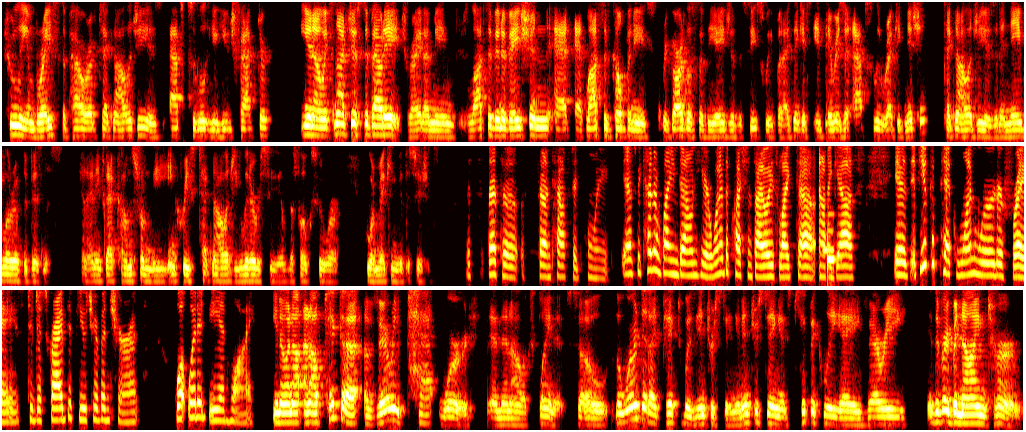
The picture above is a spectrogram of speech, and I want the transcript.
truly embrace the power of technology is absolutely a huge factor you know, it's not just about age, right? I mean, there's lots of innovation at, at lots of companies, regardless of the age of the C-suite. But I think it's it, there is an absolute recognition. Technology is an enabler of the business, and I think that comes from the increased technology literacy of the folks who are who are making the decisions. That's that's a fantastic point. As we kind of wind down here, one of the questions I always like to ask is if you could pick one word or phrase to describe the future of insurance, what would it be and why? You know, and I'll, and I'll pick a, a very pat word and then I'll explain it. So the word that I picked was interesting, and interesting is typically a very is a very benign term,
